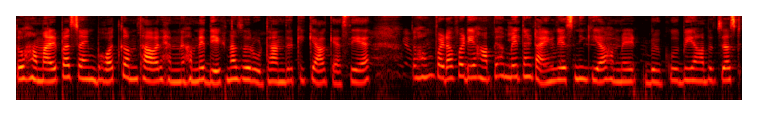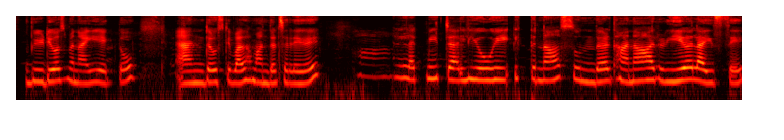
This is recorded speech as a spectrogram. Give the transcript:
तो हमारे पास टाइम बहुत कम था और हमने हमने देखना ज़रूर था अंदर कि क्या कैसे है। तो हम फटाफट यहाँ पे, हमने इतना टाइम वेस्ट नहीं किया। हमने बिल्कुल भी यहाँ पे जस्ट वीडियोस बनाई एक दो एंड उसके बाद हम अंदर चले गए। लेट मी टेल यू ये इतना सुंदर था ना रियल आइज़ से।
